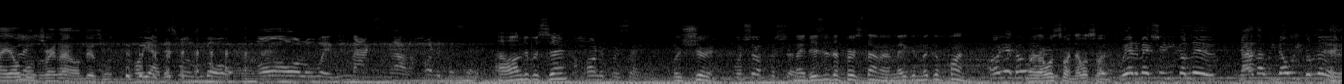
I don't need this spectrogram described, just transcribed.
my elbows Flinching, right now on this one. Oh yeah, this one we go all the way. We maxing out 100%. 100%? 100%. For sure. For sure, for sure. Man, this is the first time, man. Make it, make it fun. Oh yeah, don't No, that was fun. That was fun. We had to make sure he could live. Now that we know he could live,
